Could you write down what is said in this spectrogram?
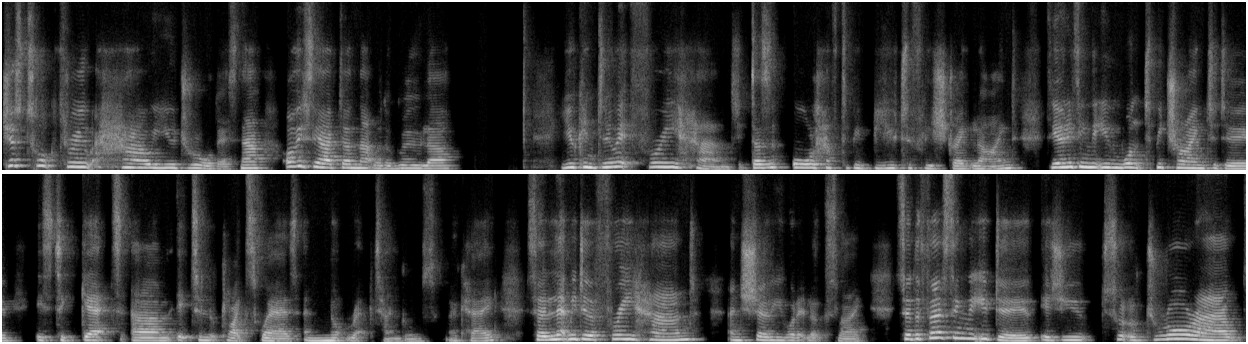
just talk through how you draw this. Now, obviously I've done that with a ruler. You can do it freehand. It doesn't all have to be beautifully straight lined. The only thing that you want to be trying to do is to get um, it to look like squares and not rectangles. Okay, so let me do a freehand and show you what it looks like. So the first thing that you do is you sort of draw out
